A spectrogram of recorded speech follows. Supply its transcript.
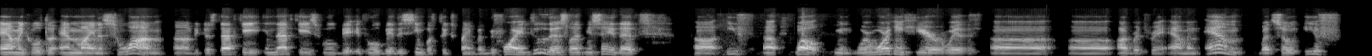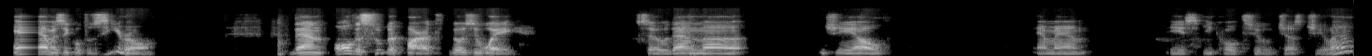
m equal to n minus one, because that case, in that case will be, it will be the simplest to explain. But before I do this, let me say that uh, if, uh, well, I mean, we're working here with uh, uh, arbitrary m and n, but so if m is equal to zero, then all the super part goes away. So then uh, GL mn is equal to just GLM.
